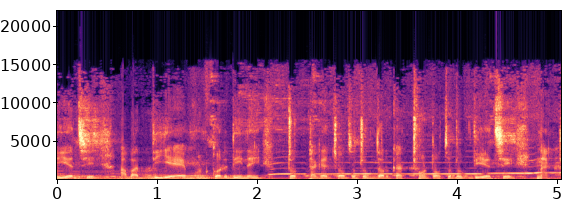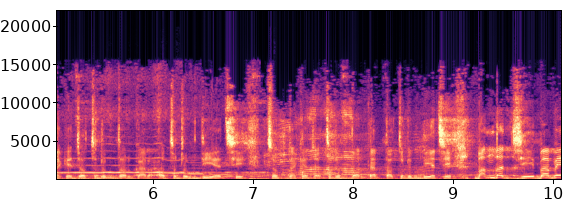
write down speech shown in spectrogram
দিয়েছি, আবার দিয়ে এমন করে দিই নাই, ঠোঁটটাকে যতটুক দরকার ঠোঁট অতটুক দিয়েছি, নাকটাকে যতটুক দরকার অতটুক দিয়েছি, চোখটাকে যতটুক দরকার ততটুক দিয়েছি। বান্দা, যেভাবে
